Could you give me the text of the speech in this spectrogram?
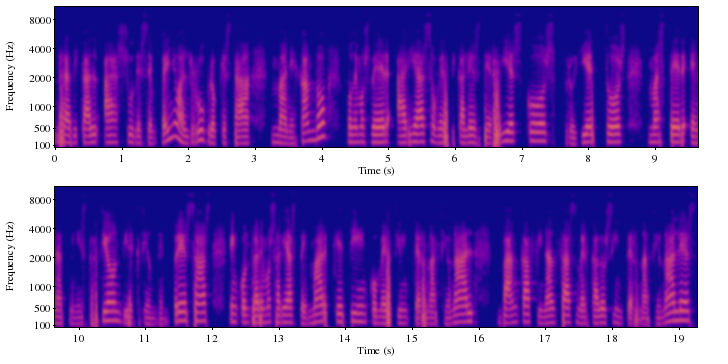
radical a su desempeño, al rubro que está manejando. Podemos ver áreas o verticales de riesgos, proyectos, máster en administración, dirección de empresas. Encontraremos áreas de marketing, comercio internacional, banca, finanzas, mercados internacionales.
